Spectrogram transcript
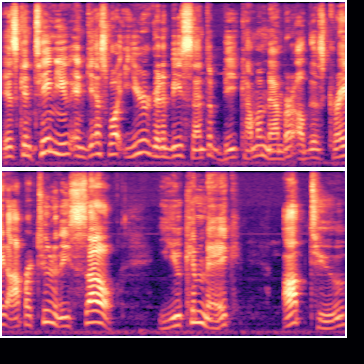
is continue. And guess what? You're going to be sent to become a member of this great opportunity. So you can make up to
